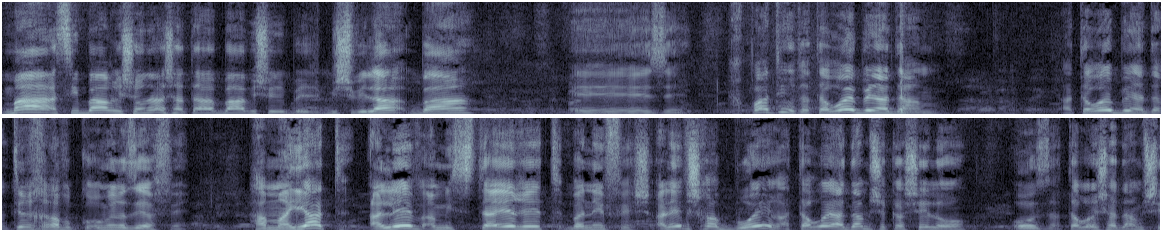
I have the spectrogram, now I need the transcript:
מה הסיבה הראשונה שאתה בא בשביל, בשבילה? בא אה. אכפתיות, אתה רואה בן אדם, אתה רואה בן אדם, תראה איך הרב אומר את זה יפה. המיית הלב המסתערת בנפש. הלב שלך בוער, אתה רואה אדם שקשה לו עוז, אתה רואה שאדם ש...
